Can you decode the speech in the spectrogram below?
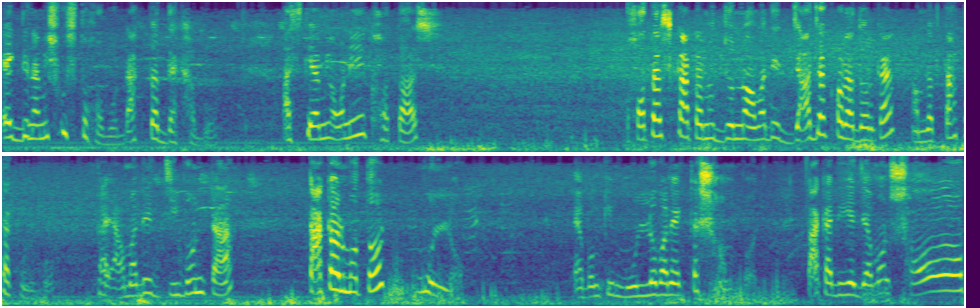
একদিন আমি সুস্থ হব, ডাক্তার দেখাবো। আজকে আমি অনেক হতাশ। হতাশ কাটানোর জন্য আমাদের যা যা করা দরকার, আমরা তা তা করব। তাই আমাদের জীবনটা টাকার মতন মূল্য এবং কি মূল্যবান একটা সম্পদ। টাকা দিয়ে যেমন সব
